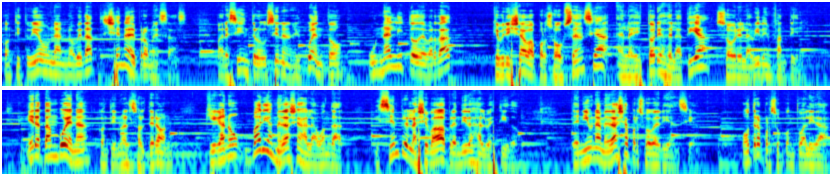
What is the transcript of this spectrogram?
constituía una novedad llena de promesas. Parecía introducir en el cuento un hálito de verdad que brillaba por su ausencia en las historias de la tía sobre la vida infantil. Era tan buena, continuó el solterón, que ganó varias medallas a la bondad y siempre las llevaba prendidas al vestido. Tenía una medalla por su obediencia, otra por su puntualidad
